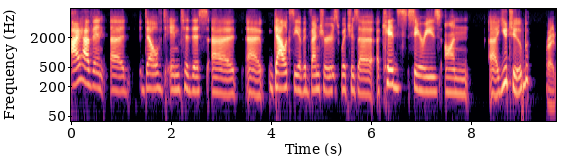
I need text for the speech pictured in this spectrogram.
I haven't uh, delved into this uh, uh, Galaxy of Adventures, which is a, a kids series on uh, YouTube. Right.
